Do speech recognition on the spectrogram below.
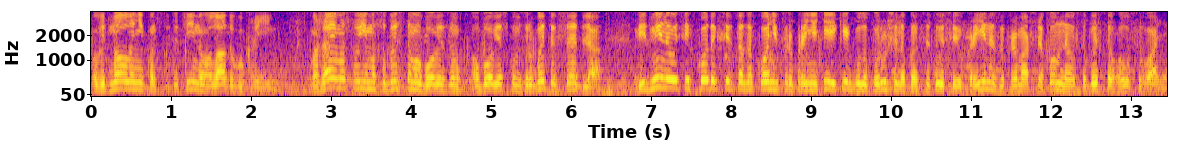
у відновленні конституційного ладу в Україні. Вважаємо своїм особистим обов'язком зробити все для відміни усіх кодексів та законів, при прийнятті яких було порушено Конституцію України, зокрема шляхом неособистого голосування.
